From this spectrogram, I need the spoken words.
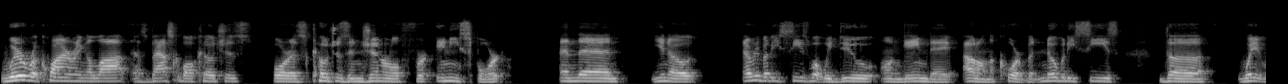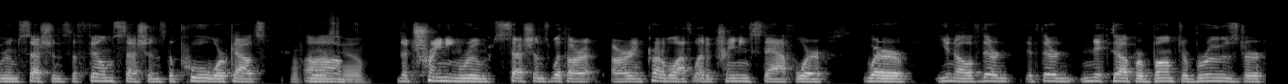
we're requiring a lot as basketball coaches or as coaches in general for any sport. And then, you know, everybody sees what we do on game day out on the court, but nobody sees the weight room sessions, the film sessions, the pool workouts, of course, um, yeah the training room sessions with our our incredible athletic training staff where where you know if they're if they're nicked up or bumped or bruised or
